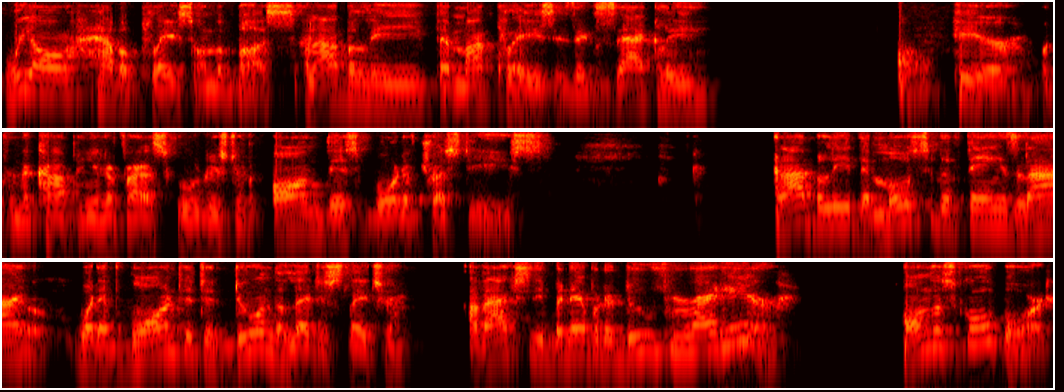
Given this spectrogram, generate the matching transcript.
we all have a place on the bus, and I believe that my place is exactly here within the Compton Unified School District on this Board of Trustees. And I believe that most of the things that I would have wanted to do in the legislature, I've actually been able to do from right here on the school board.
